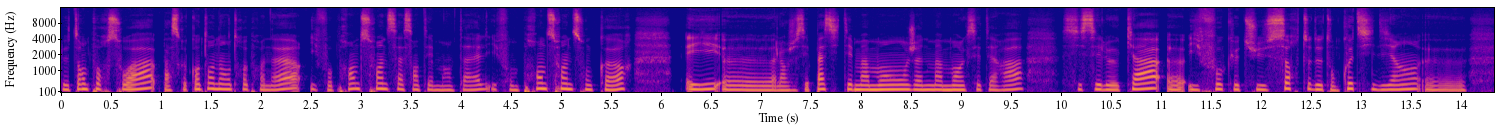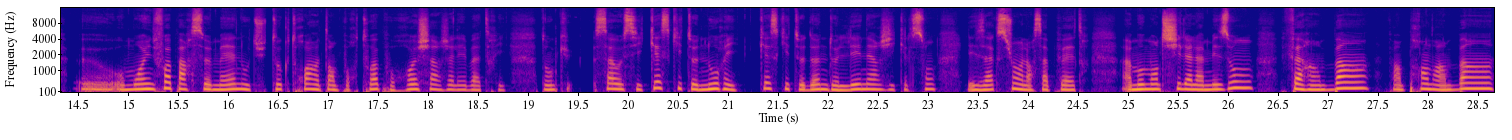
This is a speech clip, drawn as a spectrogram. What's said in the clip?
le temps pour soi, parce que quand on est entrepreneur, il faut prendre soin de sa santé mentale, il faut prendre soin de son corps. Et alors je sais pas si tu es maman, jeune maman, etc. Si c'est le cas, il faut que tu sortes de ton quotidien au moins une fois par semaine où tu t'octroies un temps pour toi pour recharger les batteries. Donc ça aussi, qu'est-ce qui te nourrit? Qu'est-ce qui te donne de l'énergie? Quelles sont les actions? Alors ça peut être un moment de chill à la maison, faire un bain, prendre un bain,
